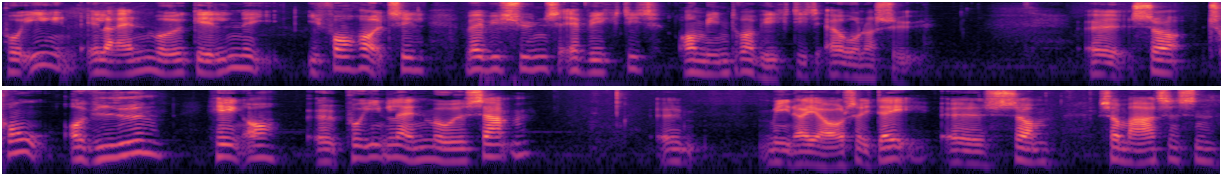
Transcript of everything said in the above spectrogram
på en eller anden måde gældende i forhold til, hvad vi synes er vigtigt og mindre vigtigt at undersøge. Øh, så tro og viden hænger øh, på en eller anden måde sammen, øh, mener jeg også i dag, som, som Martensen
